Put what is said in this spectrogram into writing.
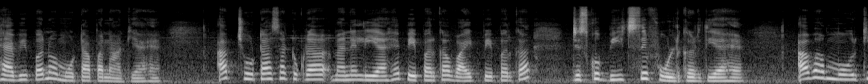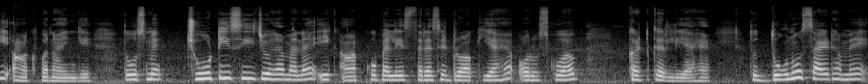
हैवीपन और मोटापन आ गया है। अब छोटा सा टुकड़ा मैंने लिया है पेपर का वाइट पेपर का, जिसको बीच से फोल्ड कर दिया है। अब हम मोर की आँख बनाएँगे। तो उसमें छोटी सी जो है मैंने एक आँख को पहले इस तरह से ड्रॉ किया है और उसको अब कट कर लिया है। तो दोनों साइड हमें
